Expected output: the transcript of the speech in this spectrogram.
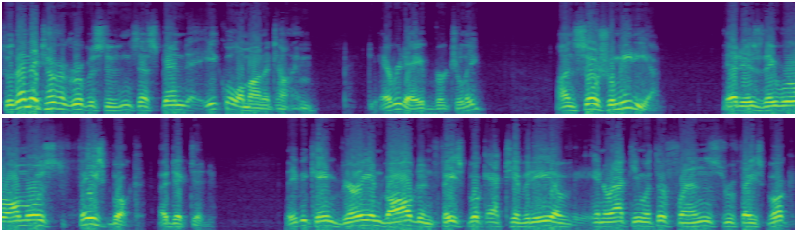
So then they took a group of students that spend equal amount of time every day virtually on social media. That is, they were almost Facebook addicted. They became very involved in Facebook activity of interacting with their friends through Facebook.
